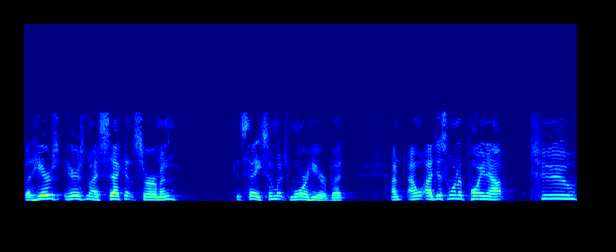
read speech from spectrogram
But here's, here's my second sermon. Could say so much more here, but I'm, I, I just want to point out two,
